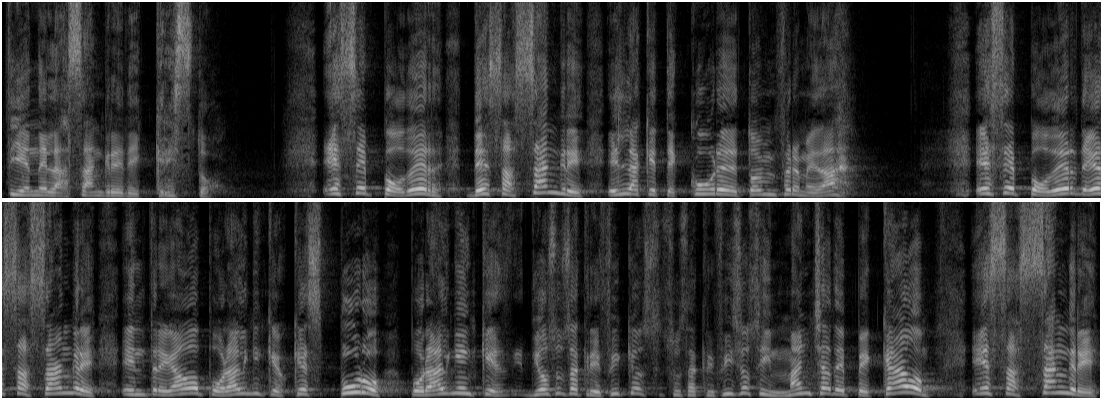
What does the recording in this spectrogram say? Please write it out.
tiene la sangre de Cristo. Ese poder de esa sangre es la que te cubre de toda enfermedad. Ese poder de esa sangre entregado por alguien que, es puro, por alguien que dio su sacrificio, su sacrificio sin mancha de pecado. Esa sangre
